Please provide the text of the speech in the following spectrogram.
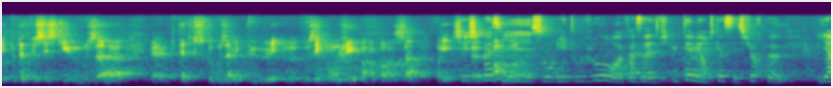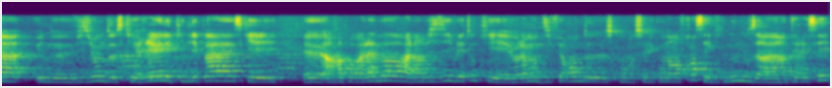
Et peut-être que c'est ce qui vous a, euh, peut-être ce que vous avez pu euh, vous éponger par rapport à ça. je ne sais pas s'il sourit toujours face à la difficulté, mais en tout cas, c'est sûr qu'il y a une vision de ce qui est réel et qui ne l'est pas, ce qui est un rapport à la mort, à l'invisible et tout, qui est vraiment différent de ce celui qu'on a en France et qui nous, nous a intéressés.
